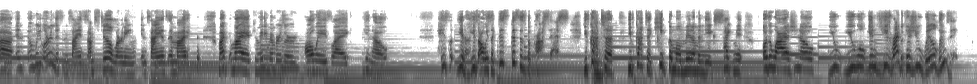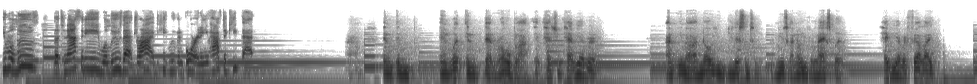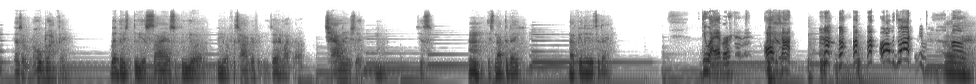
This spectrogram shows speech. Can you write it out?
Uh, and, and we learn this in science. I'm still learning in science, and my my my committee members are always like, you know, he's you know he's always like this this is the process. You've got to you've got to keep the momentum and the excitement, otherwise, you know, you you will. And he's right because you will lose it you will lose the tenacity, you will lose that drive to keep moving forward, and you have to keep that. And and and what in that roadblock has you have you ever? I, you know, I know you you listen to the music. I know you relax, but have you ever felt like there's a roadblock there, whether it's through your science or through your through your photography? Is there like a challenge that you just Mm, it's not today. Not feeling it today. Do I ever? All the time. all the time. Oh, um,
